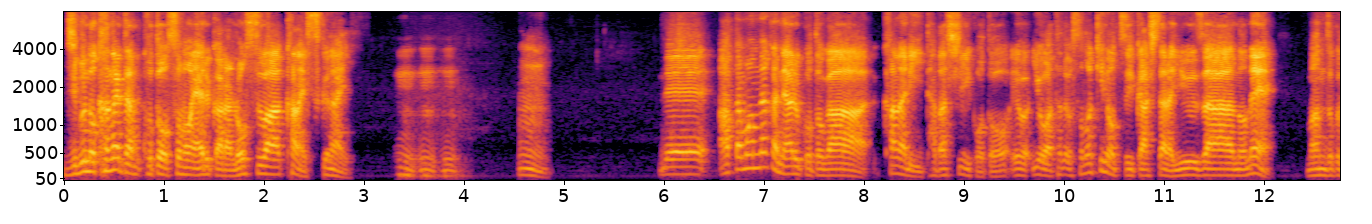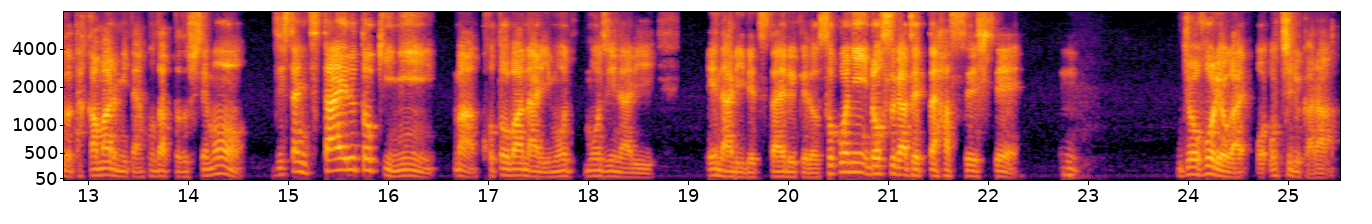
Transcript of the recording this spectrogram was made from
自分の考えたことをそのままやるからロスはかなり少ない。うんうんうん。で、頭の中にあることがかなり正しいこと、要は、要は例えばその機能を追加したらユーザーのね、満足度高まるみたいなことだったとしても、実際に伝えるときに、まあ言葉なりも文字なり、絵なりで伝えるけど、そこにロスが絶対発生して、うん情報量がお落ちるから、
